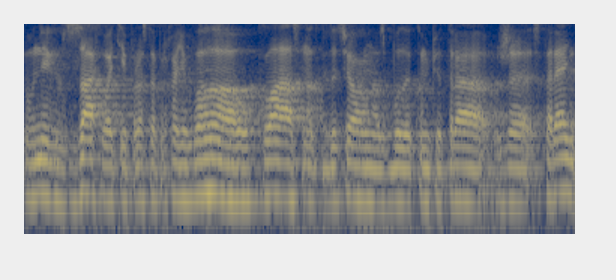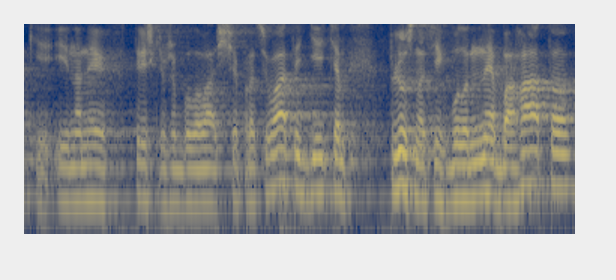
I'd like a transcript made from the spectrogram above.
У них в захваті просто приходять вау, класно. До цього у нас були комп'ютера вже старенькі, і на них трішки вже було важче працювати дітям. Плюс нас їх було небагато.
